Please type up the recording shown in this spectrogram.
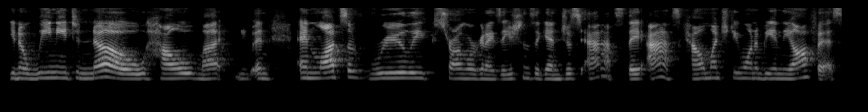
You know, we need to know how much and and lots of really strong organizations again just ask. They ask, how much do you want to be in the office?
